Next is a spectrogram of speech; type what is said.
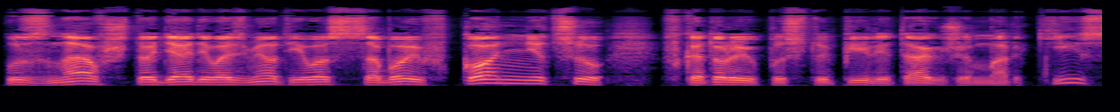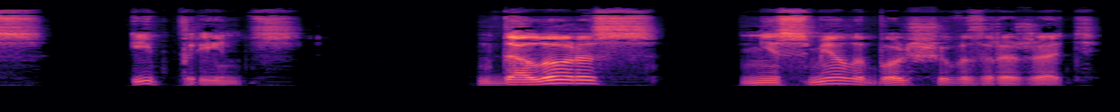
узнав, что дядя возьмет его с собой в конницу, в которую поступили также маркиз и принц. Долорес не смела больше возражать.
